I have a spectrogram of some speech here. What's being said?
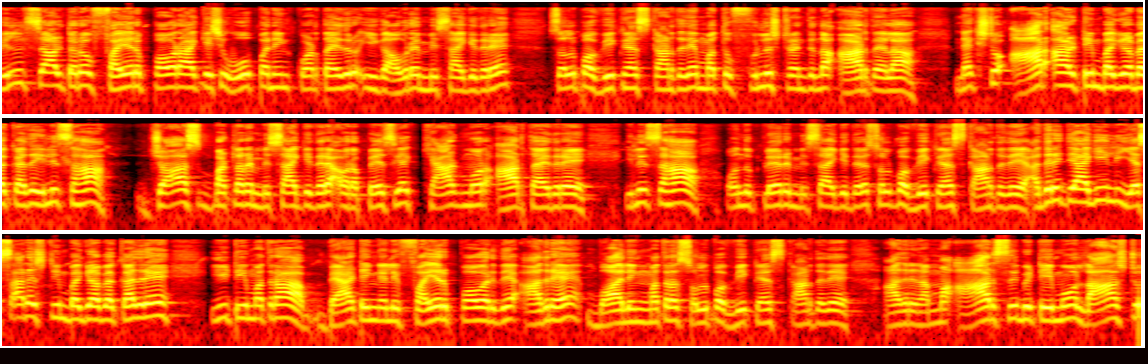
ಪಿಲ್ ಸಾಲ್ಟರು ಫೈರ್ ಪವರ್ ಹಾಕಿಸಿ ಓಪನಿಂಗ್ ಕೊಡ್ತಾ ಇದ್ರು. ಈಗ ಅವರೇ ಮಿಸ್ ಆಗಿದ್ದಾರೆ. ಸ್ವಲ್ಪ ವೀಕ್ನೆಸ್ ಕಾಣ್ತಿದೆ ಮತ್ತು ಫುಲ್ ಸ್ಟ್ರೆಂತಿಂದ ಆಡ್ತಾ ಇಲ್ಲ. ನೆಕ್ಸ್ಟ್ ಆರ್ ಆರ್ ಟೀಮ್ ಬಗ್ಗೆ ಹೇಳ್ಬೇಕಾದ್ರೆ ಇಲ್ಲಿ ಸಹ ಜಾಸ್ ಬಟ್ಲರ್ ಮಿಸ್ ಆಗಿದ್ದಾರೆ. ಅವರ ಪ್ಲೇಸ್ಗೆ ಕ್ಯಾಡ್ ಮೋರ್ ಆಡ್ತಾ ಇದ್ದಾರೆ. ಇಲ್ಲಿ ಸಹ ಒಂದು ಪ್ಲೇಯರ್ ಮಿಸ್ ಆಗಿದ್ದಾರೆ. ಸ್ವಲ್ಪ ವೀಕ್ನೆಸ್ ಕಾಣ್ತಿದೆ. ಅದೇ ರೀತಿಯಾಗಿ ಇಲ್ಲಿ ಎಸ್ ಆರ್ ಎಸ್ ಟೀಮ್ ಬಗ್ಗೆ ಹೇಳಬೇಕಾದ್ರೆ, ಈ ಟೀಮ್ ಹತ್ರ ಬ್ಯಾಟಿಂಗ್ ಅಲ್ಲಿ ಫೈರ್ ಪವರ್ ಇದೆ. ಆದರೆ ಬಾಲಿಂಗ್ ಮಾತ್ರ ಸ್ವಲ್ಪ ವೀಕ್ನೆಸ್ ಕಾಣ್ತಿದೆ. ಆದರೆ ನಮ್ಮ R C B team last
